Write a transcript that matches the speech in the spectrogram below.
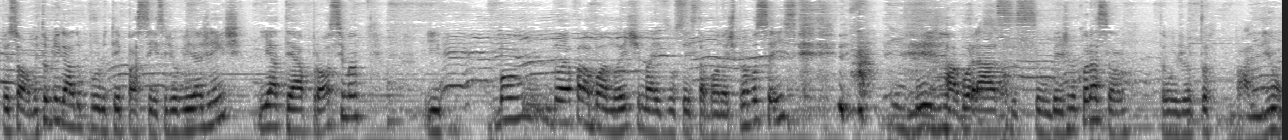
pessoal, muito obrigado por ter paciência de ouvir a gente e até a próxima. E bom, não ia falar boa noite, mas não sei se tá boa noite pra vocês. Um beijo no coração. Abraços, um beijo no coração. Tamo junto. Valeu.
